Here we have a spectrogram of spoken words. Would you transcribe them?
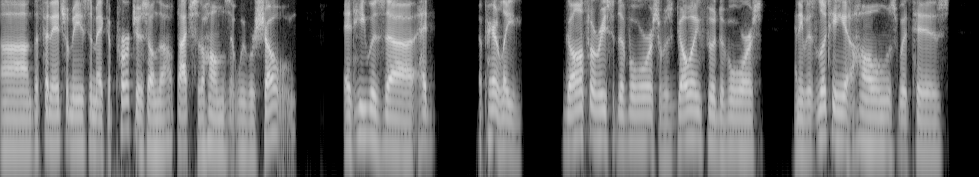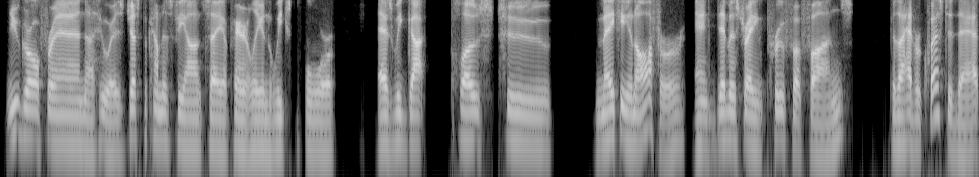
uh, the financial means to make a purchase on the types of homes that we were showing. And he was uh, had apparently gone through a recent divorce or was going through a divorce, and he was looking at homes with his new girlfriend, uh, who has just become his fiance, apparently in the weeks before. As we got close to making an offer and demonstrating proof of funds, because I had requested that,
